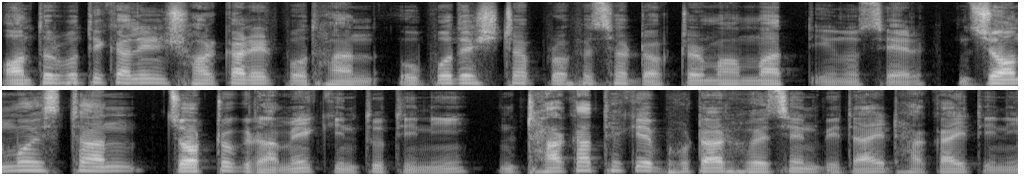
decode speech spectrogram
অন্তর্বর্তীকালীন সরকারের প্রধান উপদেষ্টা প্রফেসর ডক্টর মোহাম্মদ ইউনুসের জন্মস্থান চট্টগ্রামে, কিন্তু তিনি ঢাকা থেকে ভোটার হয়েছেন বিদায়, ঢাকায় তিনি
